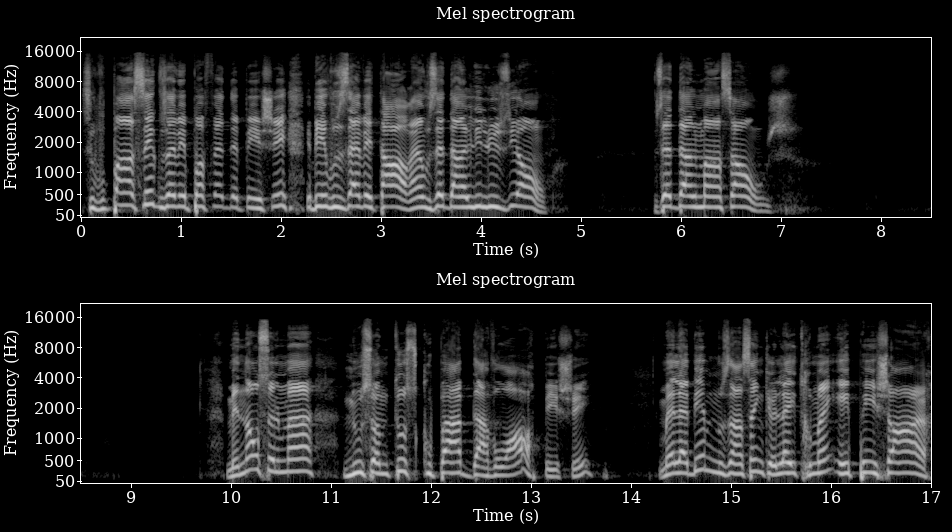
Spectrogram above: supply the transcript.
Si vous pensez que vous n'avez pas fait de péché, eh bien vous avez tort, hein? vous êtes dans l'illusion. Vous êtes dans le mensonge. Mais non seulement nous sommes tous coupables d'avoir péché, mais la Bible nous enseigne que l'être humain est pécheur,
